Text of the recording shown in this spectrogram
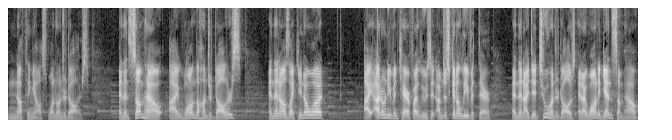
Nothing else. $100. And then somehow I won the $100. And then I was like, you know what? I, I don't even care if I lose it. I'm just gonna leave it there. And then I did $200 and I won again somehow.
